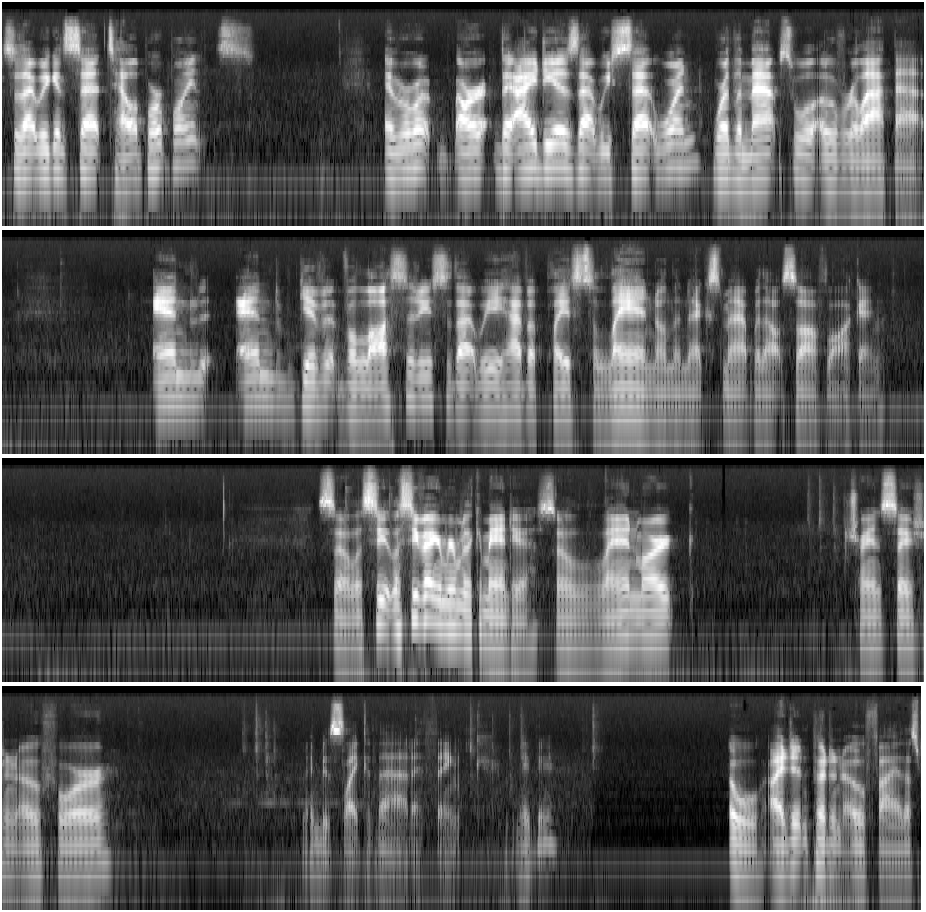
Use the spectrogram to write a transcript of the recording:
so that we can set teleport points. And we're our the idea is that we set one where the maps will overlap at. And and give it velocity so that we have a place to land on the next map without soft locking. So let's see let's see if I can remember the command here. So landmark train station 04 maybe it's like that, I think. Maybe? Oh, I didn't put an 05. That's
